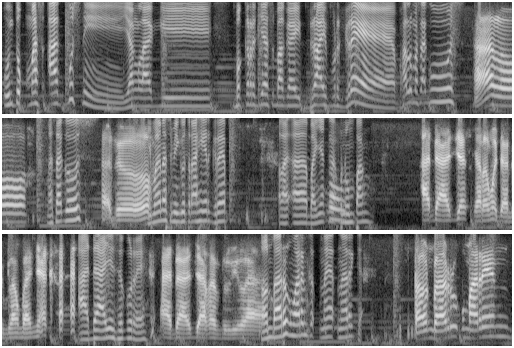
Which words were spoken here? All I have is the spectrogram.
Untuk Mas Agus nih Yang lagi bekerja sebagai driver Grab Halo Mas Agus Halo. Mas Agus, Aduh. gimana seminggu terakhir Grab? Eh, banyak nggak Oh. penumpang? Ada aja sekarang mau jangan dibilang banyak. Ada aja syukur ya. Ada aja alhamdulillah. Tahun baru kemarin ke- na- narik nggak? Tahun baru kemarin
